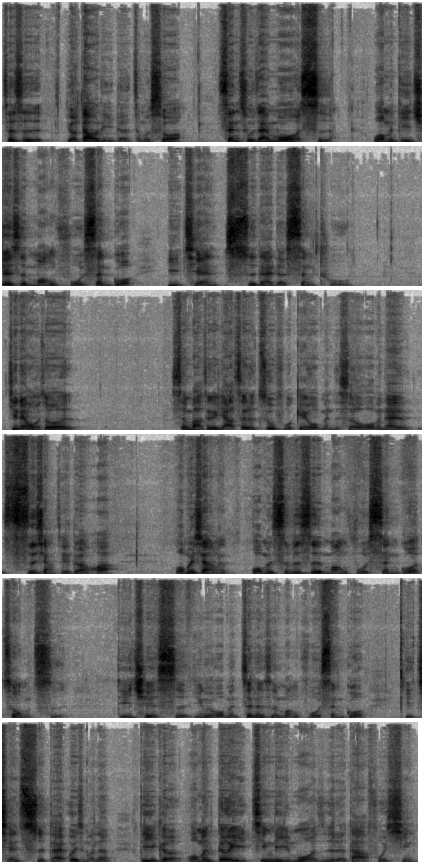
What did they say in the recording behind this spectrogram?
这是有道理的。怎么说？身处在末世，我们的确是蒙福胜过以前世代的圣徒。今天我说，神把这个亚瑟的祝福给我们的时候，我们来思想这段话。我们想，我们是不是蒙福胜过众子？的确是，因为我们真的是蒙福胜过以前世代。为什么呢？第一个，我们得以经历末日的大复兴，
